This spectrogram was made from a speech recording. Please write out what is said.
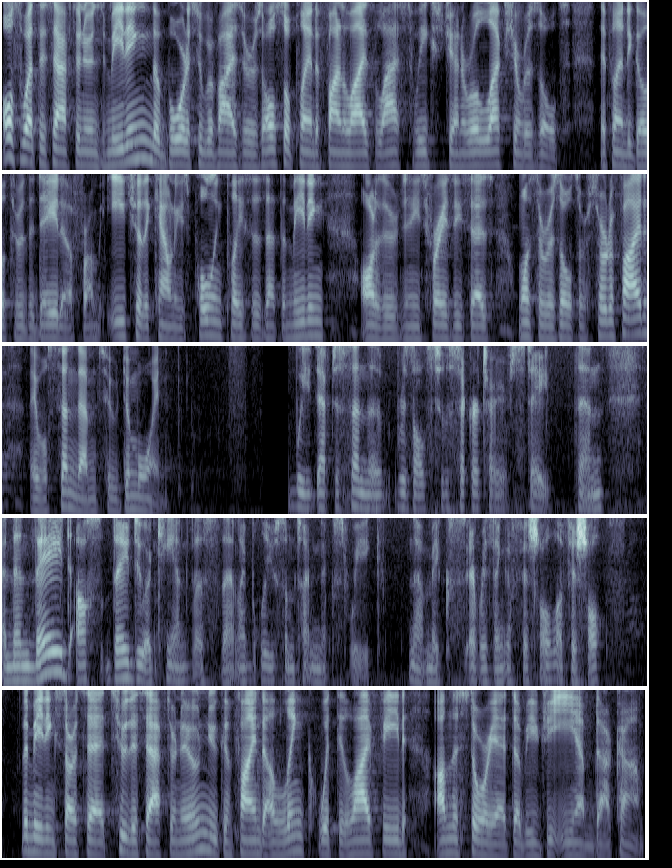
Also at this afternoon's meeting, the Board of Supervisors also plan to finalize last week's general election results. They plan to go through the data from each of the county's polling places at the meeting. Auditor Denise Fraise says once the results are certified, they will send them to Des Moines. we have to send the results to the Secretary of State then, and then they also, they do a canvass then, I believe sometime next week. And that makes everything official, official. The meeting starts at 2 this afternoon. You can find a link with the live feed on the story at WGEM.com.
